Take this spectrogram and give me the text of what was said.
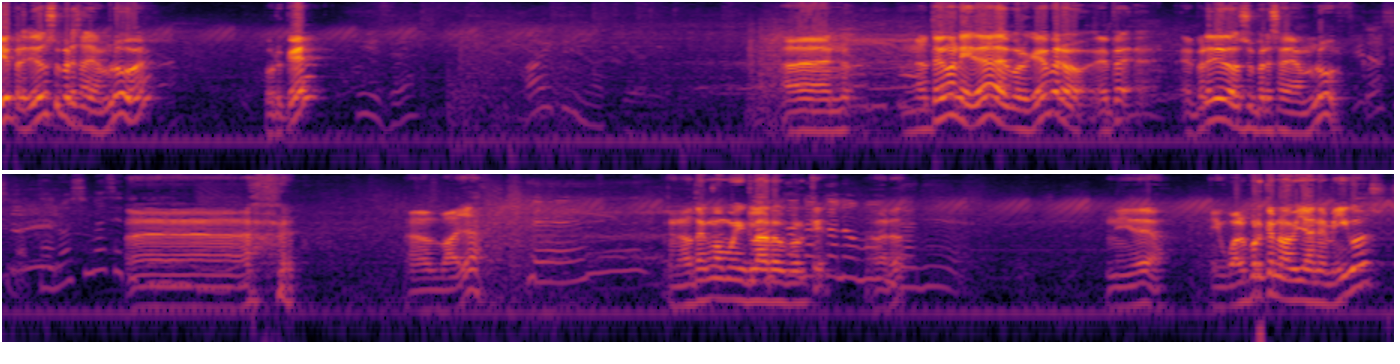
Sí, he perdido el Super Saiyan Blue, ¿eh? ¿Por qué? Eh, no, tengo ni idea de por qué, pero he, pe- he perdido Super Saiyan Blue. Eh, eh, vaya, no tengo muy claro por qué. Ni idea. Igual porque no había enemigos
